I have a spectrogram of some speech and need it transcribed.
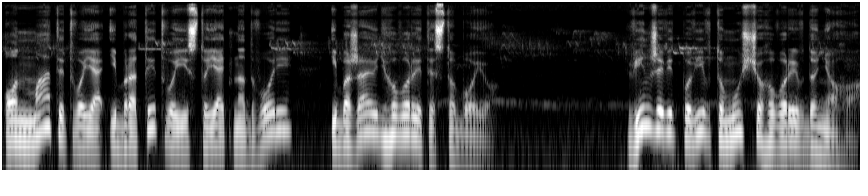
Он мати твоя і брати твої стоять на дворі і бажають говорити з тобою. Він же відповів тому, що говорив до нього:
